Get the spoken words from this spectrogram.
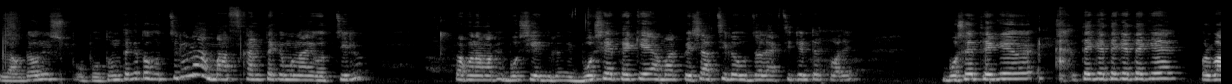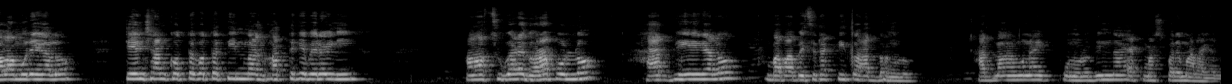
লকডাউনে প্রথম থেকে তো হচ্ছিল না মাঝখান থেকে মনে হয় হচ্ছিল। তখন আমাকে বসিয়ে দিল। বসে থেকে আমার পেশার ছিল উজ্জ্বল অ্যাক্সিডেন্টের পরে। বসে থেকে থেকে থেকে থেকে ওর বাবা মরে গেল। টেনশান করতে করতে তিন মাস ঘর থেকে বেরোয়নি। আমার সুগারে ধরা পড়ল, হাত ভেঙে গেল, বাবা বেঁচে থাকতেই তো হাত ভাঙলো। হাত ভাঙার মনে হয় পনেরো দিন না এক মাস পরে মারা গেল।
